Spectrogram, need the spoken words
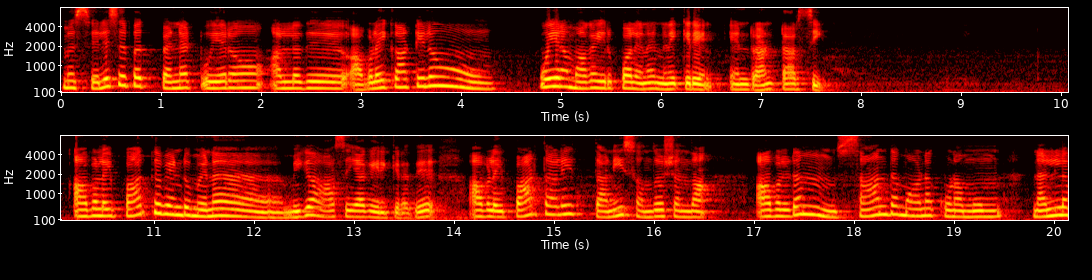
மிஸ் எலிசபெத் பென்னட் உயரம் அல்லது அவளை காட்டிலும் உயரமாக இருப்பாள் என நினைக்கிறேன் என்றான் டார்சி. அவளை பார்க்க வேண்டும் என மிக ஆசையாக இருக்கிறது. அவளை பார்த்தாலே தனி சந்தோஷந்தான் அவளிடம் சாந்தமான குணமும் நல்ல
